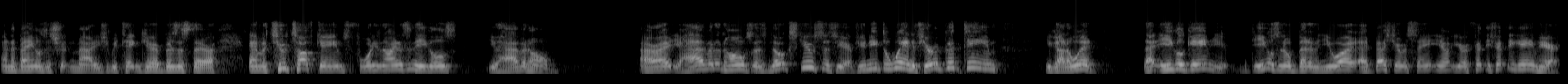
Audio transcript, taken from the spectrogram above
and the Bengals, it shouldn't matter. You should be taking care of business there. And with two tough games, 49ers and Eagles, you have it home. All right, you have it at home, so there's no excuses here. If you need to win, if you're a good team, you got to win. That Eagle game, you, the Eagles are no better than you are. At best, you're saying, you know, you're a 50-50 game here.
